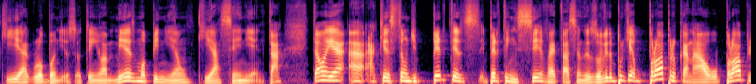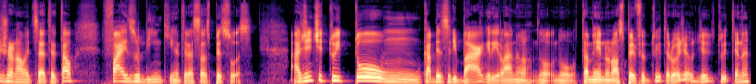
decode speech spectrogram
que a Globo News, eu tenho a mesma opinião que a CNN, tá? Então aí a, a questão de pertencer, pertencer vai estar sendo resolvida, porque o próprio canal, o próprio jornal, etc e tal, faz o link entre essas pessoas. A gente tweetou um cabeça de bagre lá no, no, no, também no nosso perfil do Twitter. Hoje é o dia de Twitter, né?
